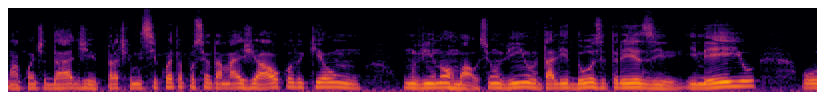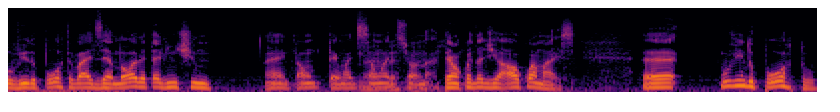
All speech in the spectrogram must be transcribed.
uma quantidade praticamente 50% a mais de álcool do que um, um vinho normal. Se um vinho dali 12, 13 e meio, o vinho do Porto vai 19 até 21. Né? Então tem uma adição é adicional, tem uma quantidade de álcool a mais. É, o vinho do Porto,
